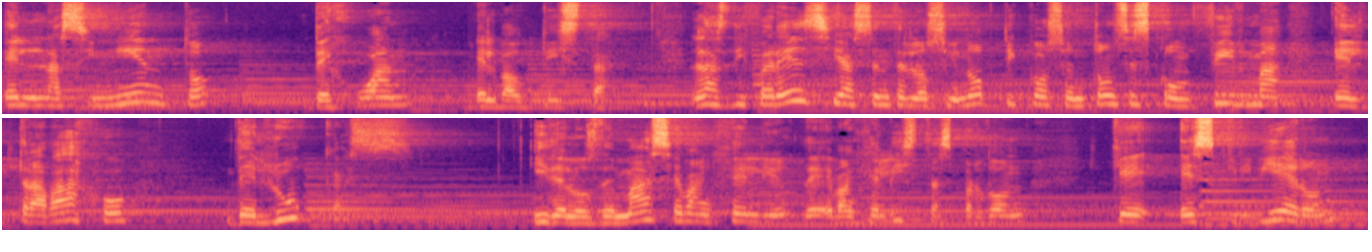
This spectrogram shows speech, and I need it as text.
el nacimiento de Juan el Bautista. Las diferencias entre los sinópticos entonces confirma el trabajo de Lucas y de los demás evangelistas, perdón, que escribieron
